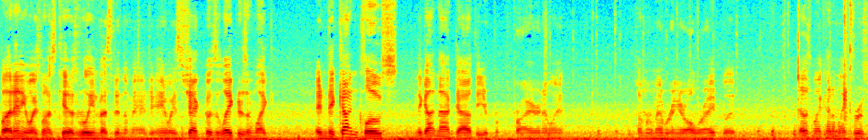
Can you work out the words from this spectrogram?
But anyways, when I was a kid, I was really invested in the Magic. Anyways, Shaq goes to the Lakers, and I'm like, and they gotten close, and they got knocked out the year prior, and I went, if I'm remembering it all right, but that was my kind of my first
